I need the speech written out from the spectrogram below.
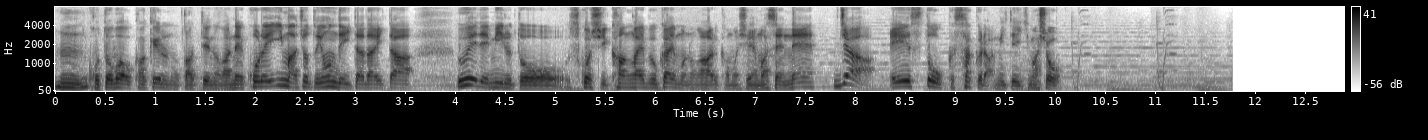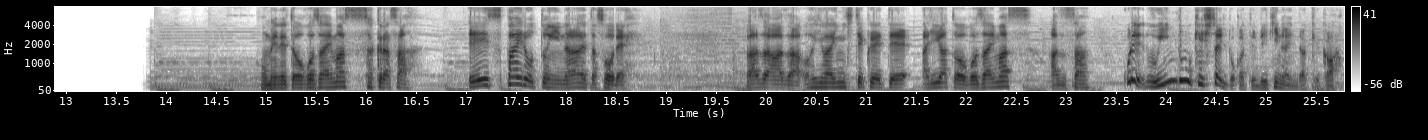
うん、言葉をかけるのかっていうのがね、これ今ちょっと読んでいただいた上で見ると少し感慨深いものがあるかもしれませんね。じゃあ、エーストークさくら見ていきましょう。おめでとうございます、さくらさん。エースパイロットになられたそうで。わざわざお祝いに来てくれてありがとうございます、あずさん。これ、ウィンドウ消したりとかってできないんだっけか？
